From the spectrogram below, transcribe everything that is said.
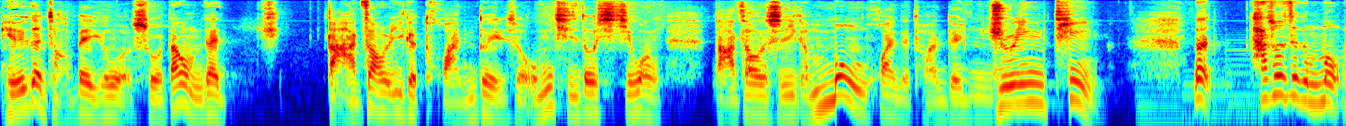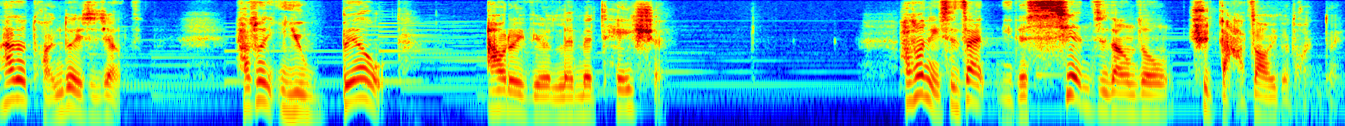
有一个长辈跟我说，当我们在打造一个团队的时候，我们其实都希望打造的是一个梦幻的团队、（dream team）。那他说这个梦，他说团队是这样子，他说 “You build out of your limitation”。他说你是在你的限制当中去打造一个团队。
